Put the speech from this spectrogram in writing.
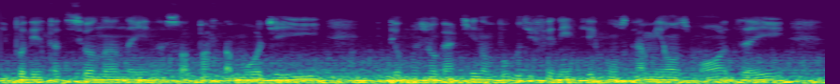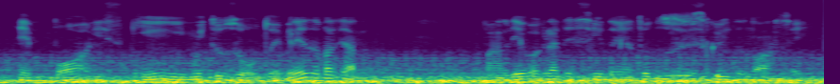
e poder estar tá adicionando aí na sua pasta mod aí e ter uma jogatina um pouco diferente com os caminhões mods aí, repor, skin e muitos outros aí, beleza, rapaziada? Valeu, agradecido aí a todos os inscritos nossos aí.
